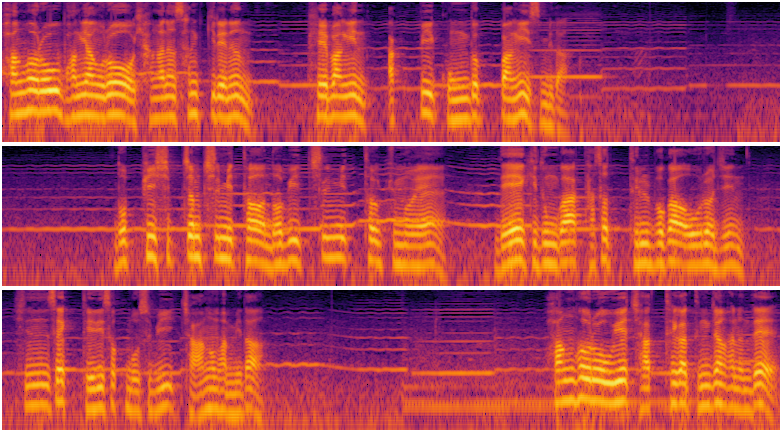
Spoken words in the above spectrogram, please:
황허로우 방향으로 향하는 산길에는 폐방인 악비 공덕방이 있습니다. 높이 10.7m, 너비 7m 규모의 네 기둥과 다섯 들보가 어우러진 흰색 대리석 모습이 장엄합니다. 황허로우의 자태가 등장하는데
